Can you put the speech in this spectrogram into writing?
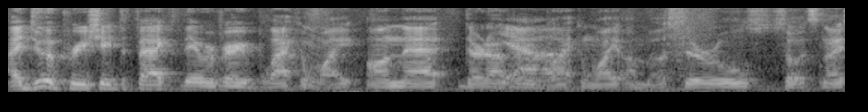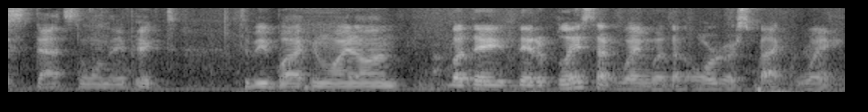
I do appreciate the fact that they were very black and white on that. They're not Yeah. very black and white on most of their rules, so it's nice that that's the one they picked to be black and white on. But they, they replaced that wing with an older spec wing.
